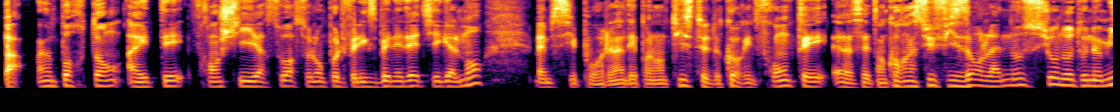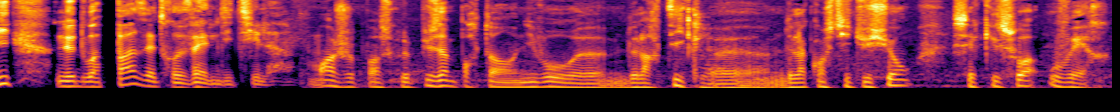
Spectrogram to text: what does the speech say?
pas important a été franchi hier soir selon Paul-Félix Benedetti également, même si pour l'indépendantiste de Corinne Front, et euh, c'est encore insuffisant, la notion d'autonomie ne doit pas être vaine, dit-il. Moi je pense que le plus important au niveau euh, de l'article euh, de la Constitution, c'est qu'il soit ouvert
